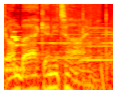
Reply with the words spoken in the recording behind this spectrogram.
Come back anytime.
